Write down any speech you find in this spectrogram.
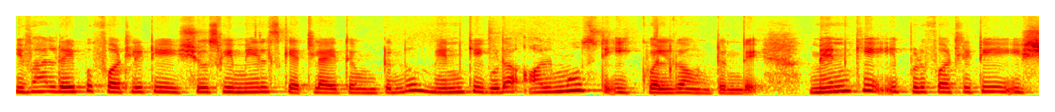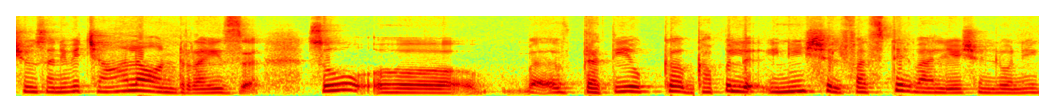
ఇవాళ రేపు ఫర్టిలిటీ ఇష్యూస్ ఫీమేల్స్కి ఎట్లా అయితే మెన్కి కూడా ఆల్మోస్ట్ ఈక్వల్గా ఉంటుంది. మెన్కి ఇప్పుడు ఫర్టిలిటీ ఇష్యూస్ అనేవి చాలా ఆన్ రైజ్ సో ప్రతి ఒక్క కపుల్ ఇనీషియల్ ఫస్ట్ ఎవాల్యుయేషన్లోనే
